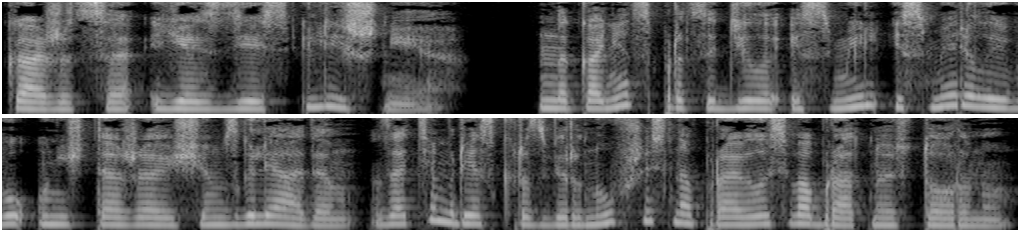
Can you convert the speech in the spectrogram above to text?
«Кажется, я здесь лишняя». Наконец процедила Эсмиль и смерила его уничтожающим взглядом, затем, резко развернувшись, направилась в обратную сторону.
